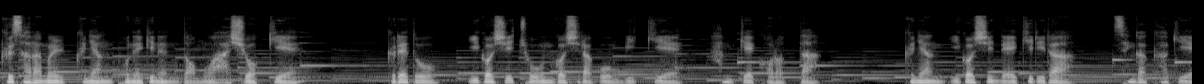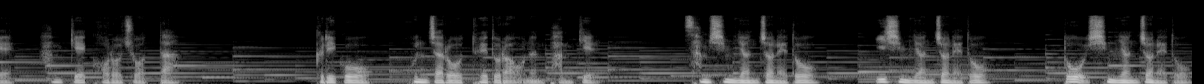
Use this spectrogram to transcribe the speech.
그 사람을 그냥 보내기는 너무 아쉬웠기에 그래도 이것이 좋은 것이라고 믿기에 함께 걸었다. 그냥 이것이 내 길이라 생각하기에 함께 걸어주었다. 그리고 혼자로 되돌아오는 밤길. 30년 전에도, 20년 전에도, 또 10년 전에도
